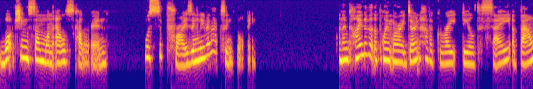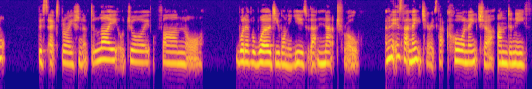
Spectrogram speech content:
Watching someone else colour in was surprisingly relaxing for me. And I'm kind of at the point where I don't have a great deal to say about this exploration of delight or joy or fun or whatever word you want to use, but that natural. I mean, it is that nature, it's that core nature underneath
